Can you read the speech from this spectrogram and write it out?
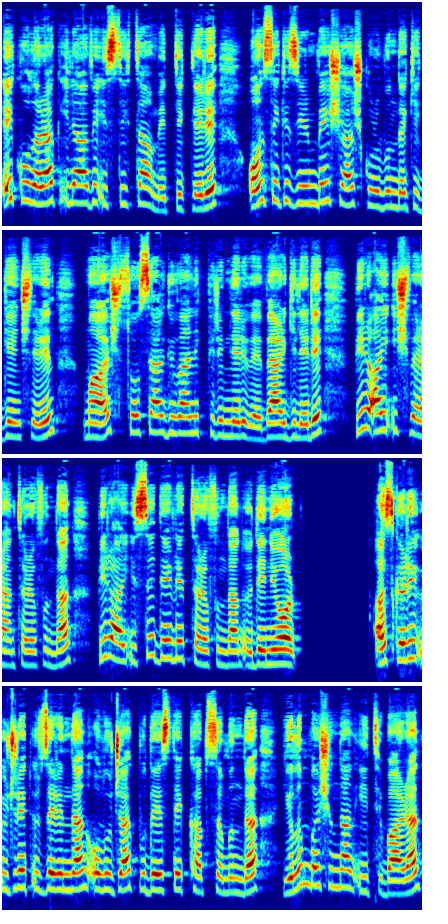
ek olarak ilave istihdam ettikleri 18-25 yaş grubundaki gençlerin maaş, sosyal güvenlik primleri ve vergileri bir ay işveren tarafından bir ay ise devlet tarafından ödeniyor. Asgari ücret üzerinden olacak bu destek kapsamında yılın başından itibaren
